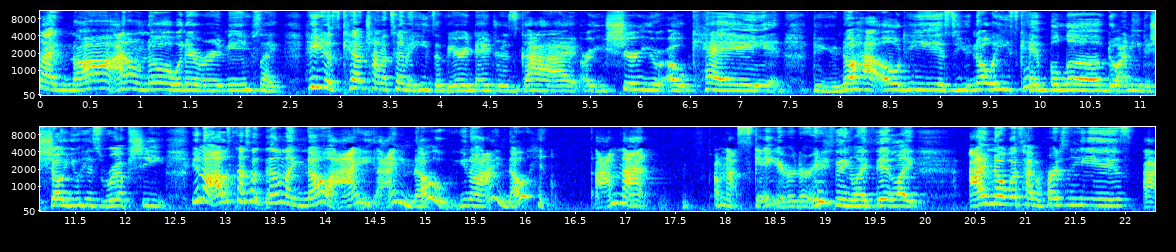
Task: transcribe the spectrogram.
Like, nah, I don't know, whatever. And then he's like, he just kept trying to tell me he's a very dangerous guy. Are you sure you're okay? And do you know how old he is? Do you know what he's capable of? Do I need to show you his rep sheet? You know, all this kind of stuff. I'm like, no, I, I know. You know, I know him. I'm not, I'm not scared or anything like that. Like, I know what type of person he is. I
